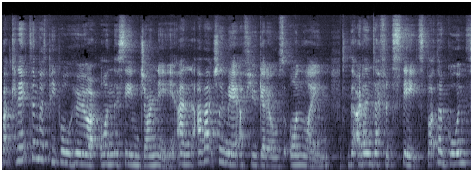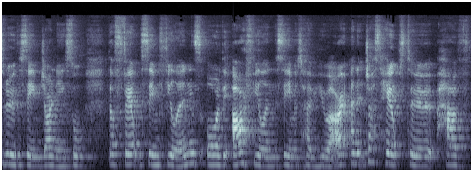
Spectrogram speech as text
but connecting with people who are on the same journey. And I've actually met a few girls online that are in different states but they're going through the same journey. So they've felt the same feelings or they are feeling the same as how you are. And it just helps to have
